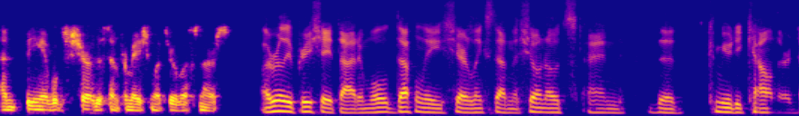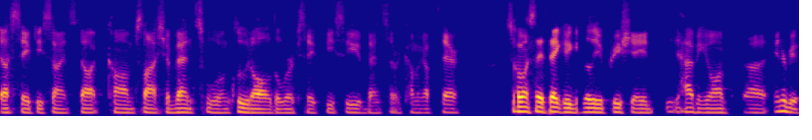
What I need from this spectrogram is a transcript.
and being able to share this information with your listeners. I really appreciate that, and we'll definitely share links to that in the show notes and the community calendar at dustsafetyscience.com slash events will include all the WorkSafe BC events that are coming up there. So I want to say thank you. Really appreciate having you on the interview.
